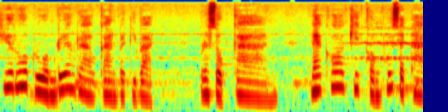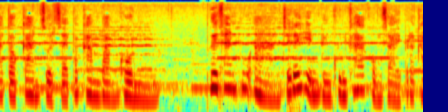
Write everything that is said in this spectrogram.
ที่รวบรวมเรื่องราวการปฏิบัติ ประสบการณ์ และข้อคิดของผู้ศรัทธาต่อการสวดสายประคำบางคน เพื่อท่านผู้อ่านจะได้เห็นถึงคุณค่าของสายประค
